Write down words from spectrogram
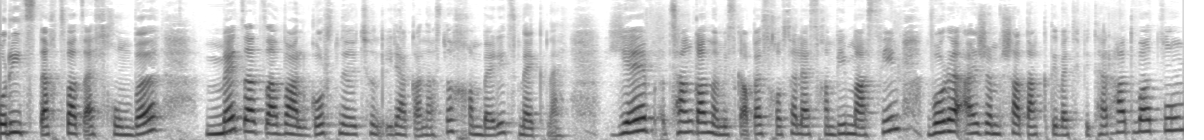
օրից ստեղծված այս խումբը մեծածավալ գործնեություն իրականացնող խմբերից մեկն է եւ ցանկանում եմ իսկապես խոսել այս խմբի մասին, որը այժմ շատ ակտիվ է Twitter հատվածում,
